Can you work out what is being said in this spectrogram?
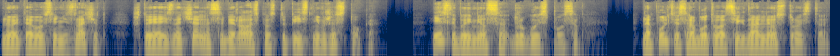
Но это вовсе не значит, что я изначально собиралась поступить с ним жестоко. Если бы имелся другой способ. На пульте сработало сигнальное устройство.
